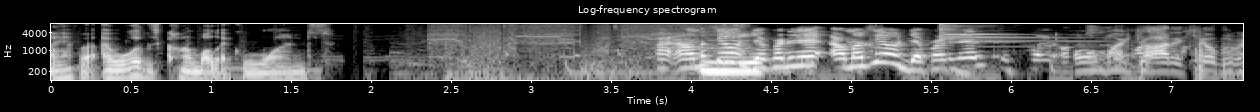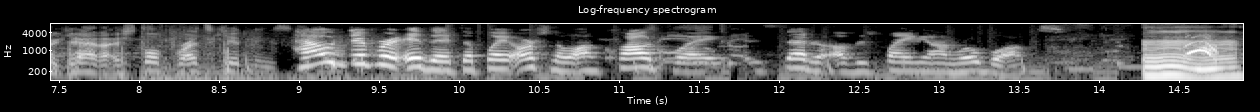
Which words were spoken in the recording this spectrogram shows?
I have. I wore this combo like once. Alright, I'm gonna see how different it is. I'm gonna see how different it is to play. Oh my god, I killed him again. I stole Brett's kidneys. How different is it to play Arsenal on Cloud Play instead of just playing it on Roblox? Mm.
